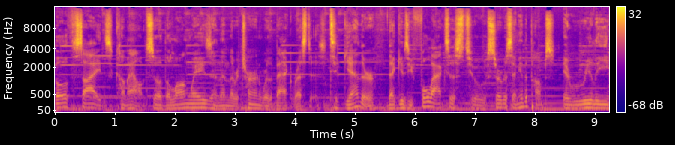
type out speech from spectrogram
both sides come out. So the long ways and then the return where the backrest is. Together, that gives you full access to service any of the pumps. It really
